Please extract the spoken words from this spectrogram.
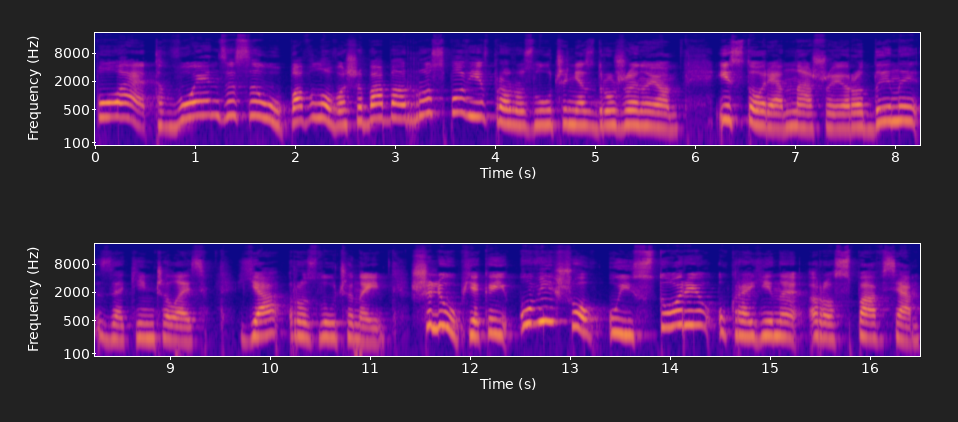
Поет, воїн ЗСУ Павло Вишебаба розповів про розлучення з дружиною. Історія нашої родини закінчилась. Я розлучений. Шлюб, який увійшов у історію України, розпався.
